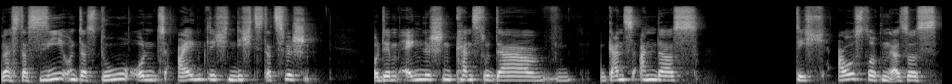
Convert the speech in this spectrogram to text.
Du hast das Sie und das Du und eigentlich nichts dazwischen. Und im Englischen kannst du da ganz anders dich ausdrücken. Also es,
